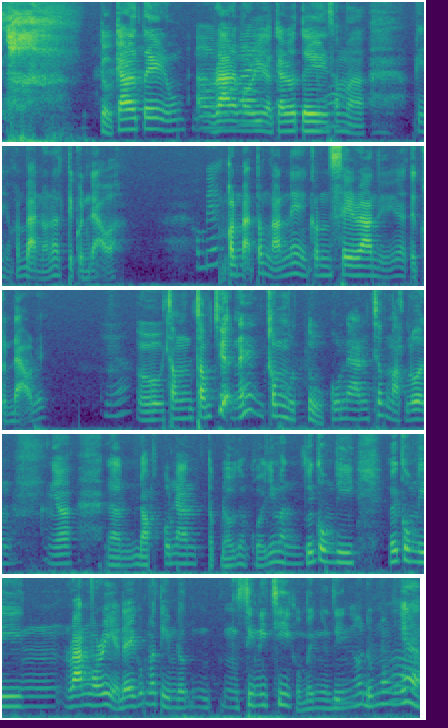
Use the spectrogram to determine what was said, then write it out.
kiểu karate đúng không? Ừ, đúng là karate Đúng xong mà cái con bạn nó là tịch quần đạo à? Không biết. Con bạn tóc ngắn này con Seran thì là tịch quần đạo đấy ừ trong trong chuyện ấy có một tủ Conan trước mặt luôn nhá. Là đọc Conan tập đầu rồi cuối. Nhưng mà cuối cùng thì cuối cùng thì Ranmori ở đây cũng đã tìm được Shinichi của mình là gì nữa đúng không rồi.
